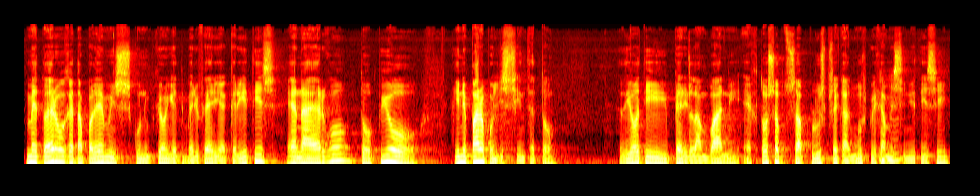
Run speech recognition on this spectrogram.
με το έργο καταπολέμησης κουνουπιών για την περιφέρεια Κρήτης, ένα έργο το οποίο είναι πάρα πολύ σύνθετο, διότι περιλαμβάνει, εκτός από τους απλούς ψεκασμούς που είχαμε συνηθίσει,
